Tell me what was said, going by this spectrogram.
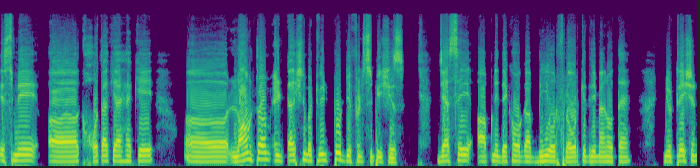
इसमें आ, होता क्या है कि long term interaction between two different species जैसे आपने देखा होगा बी और फ्लोर के दरमियान होता है। Nutrition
